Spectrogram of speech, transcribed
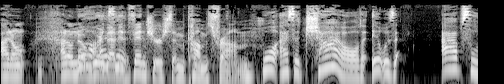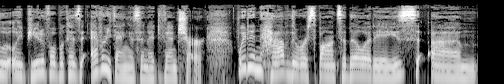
I don't I don't know well, where that a, adventure comes from well as a child it was absolutely beautiful because everything is an adventure we didn't have the responsibilities um,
